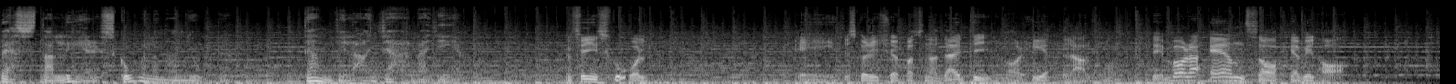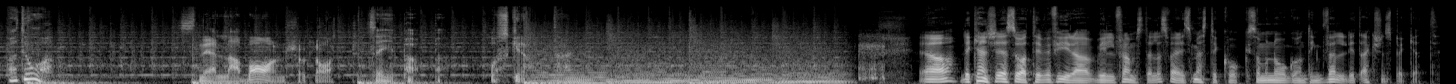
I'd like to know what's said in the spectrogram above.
bästa lerskålen han gjorde. Den vill han gärna ge. En fin skål? Nej, inte ska du köpa såna där dyrbarheter, Alfons. Det är bara en sak jag vill ha. Vadå? Snälla barn såklart, säger pappa och skrattar. Ja, det kanske är så att TV4 vill framställa Sveriges Mästerkock som någonting väldigt actionspäckat.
